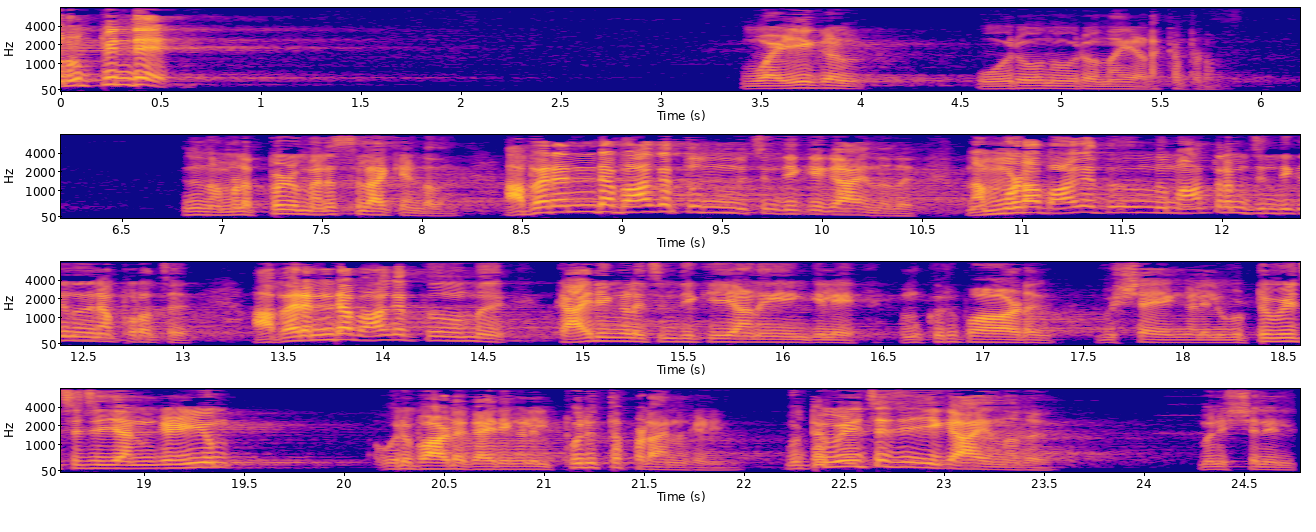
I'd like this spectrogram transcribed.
വെറുപ്പിന്റെ വഴികൾ ഓരോന്നോരോന്നായി അടക്കപ്പെടും. ഇത് നമ്മൾ എപ്പോഴും മനസ്സിലാക്കേണ്ടത് അവരന്റെ ഭാഗത്തു നിന്ന് ചിന്തിക്കുക എന്നത്. നമ്മുടെ ഭാഗത്തു നിന്ന് മാത്രം ചിന്തിക്കുന്നതിനപ്പുറത്ത് അവരന്റെ ഭാഗത്തു നിന്ന് കാര്യങ്ങൾ ചിന്തിക്കുകയാണ് എങ്കിൽ നമുക്കൊരുപാട് വിഷയങ്ങളിൽ വിട്ടുവീഴ്ച ചെയ്യാൻ കഴിയും. ഒരുപാട് കാര്യങ്ങളിൽ പൊരുത്തപ്പെടാൻ കഴിയും. വിട്ടുവീഴ്ച ചെയ്യുക എന്നത് മനുഷ്യനിൽ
